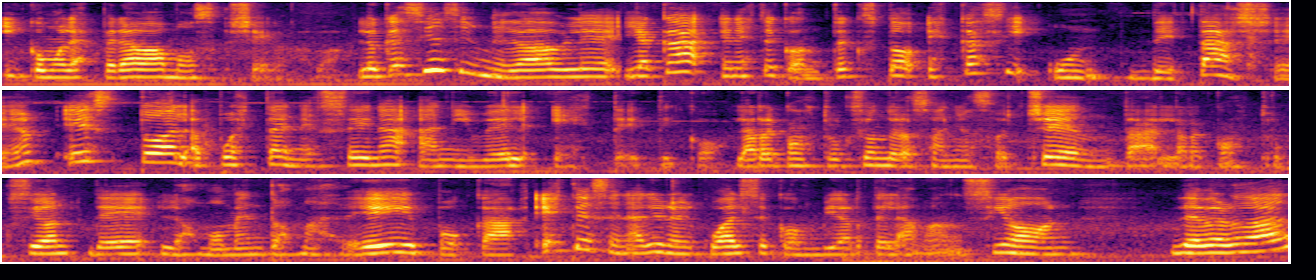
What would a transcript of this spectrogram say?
y como la esperábamos llegaba. Lo que sí es innegable, y acá en este contexto es casi un detalle, es toda la puesta en escena a nivel estético. La reconstrucción de los años 80, la reconstrucción de los momentos más de época, este escenario en el cual se convierte la mansión, de verdad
